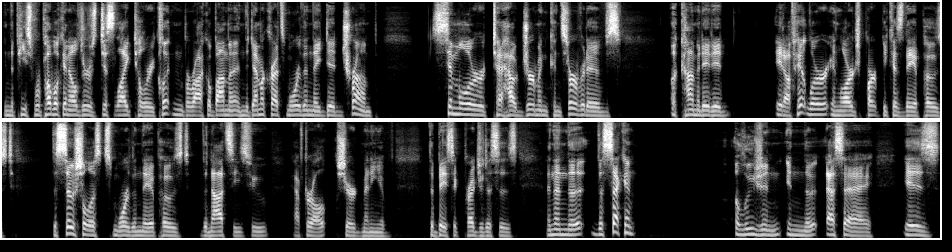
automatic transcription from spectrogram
in the piece Republican elders disliked Hillary Clinton, Barack Obama, and the Democrats more than they did Trump, similar to how German conservatives accommodated Adolf Hitler in large part because they opposed the socialists more than they opposed the Nazis, who, after all, shared many of the basic prejudices. And then the the second allusion in the essay is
